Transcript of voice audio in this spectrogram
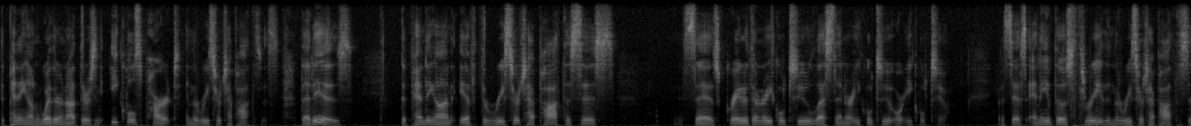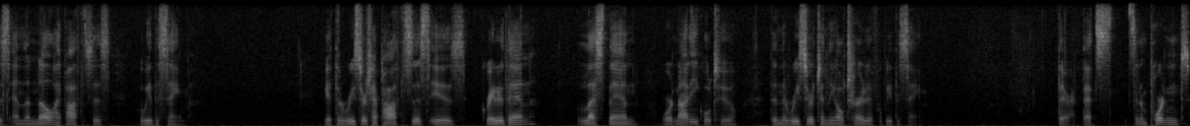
depending on whether or not there's an equals part in the research hypothesis. That is, depending on if the research hypothesis says greater than or equal to, less than or equal to, or equal to. If it says any of those three, then the research hypothesis and the null hypothesis will be the same. If the research hypothesis is greater than, less than, or not equal to, then the research and the alternative will be the same. There, that's it's an important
